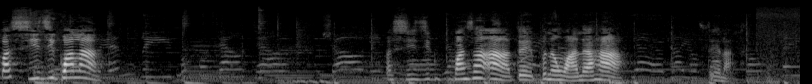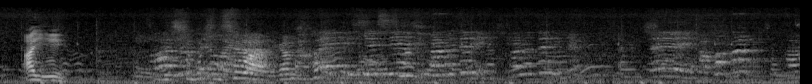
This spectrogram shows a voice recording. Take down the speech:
把洗衣机关了，把洗衣机关上啊！对，不能玩的哈。对了，阿姨，你吃不吃醋啊？你干嘛？哎，谢谢，你放在这里，放在这里面。哎，好棒棒，好。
